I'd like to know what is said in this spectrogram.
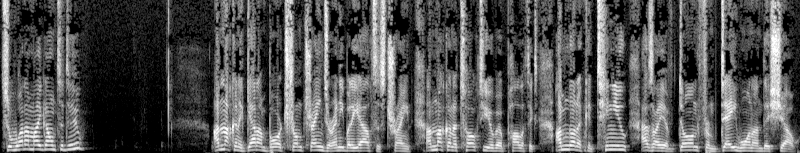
So, what am I going to do? I'm not going to get on board Trump trains or anybody else's train. I'm not going to talk to you about politics. I'm going to continue as I have done from day one on this show.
